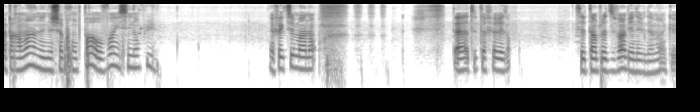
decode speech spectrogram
Apparemment, nous n'échapperons pas au vent ici non plus. Effectivement, non. T'as tout à fait raison. C'est le temple du vent, bien évidemment, que...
